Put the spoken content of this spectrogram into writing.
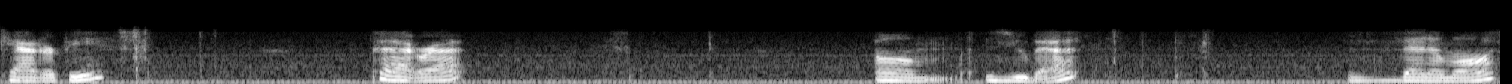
Caterpie, Patrat, um, Zubat, Venomoth,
